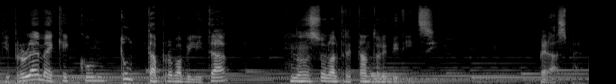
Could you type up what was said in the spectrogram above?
Il problema è che con tutta probabilità non sono altrettanto redditizi. Per Asper.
